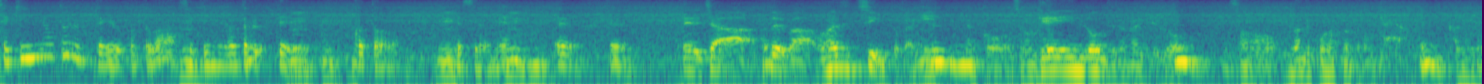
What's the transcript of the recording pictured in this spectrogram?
責任を取るっていうことは責任を取るっていうことですよね。うん。うんえー、じゃあ例えば同じチームとかに、うん、なんかこうその原因論者じゃないけど、うん、そのなんでこうなったんだろうみたいな感じの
